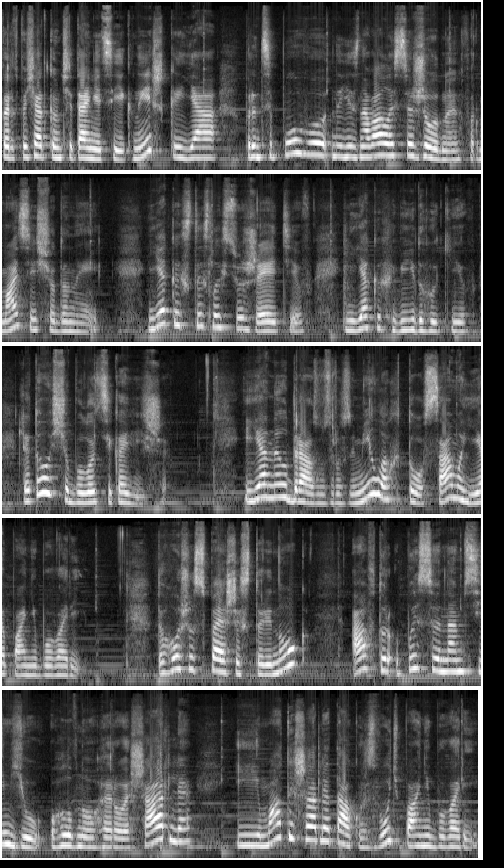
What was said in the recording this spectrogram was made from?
Перед початком читання цієї книжки я принципово не дізнавалася жодної інформації щодо неї. Ніяких стислих сюжетів, ніяких відгуків, для того, щоб було цікавіше. І я не одразу зрозуміла, хто саме є пані Боварі. Того, що з перших сторінок автор описує нам сім'ю головного героя Шарля, і мати Шарля також звуть пані Боварі.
